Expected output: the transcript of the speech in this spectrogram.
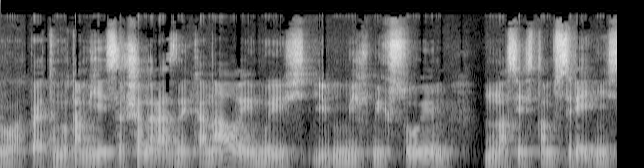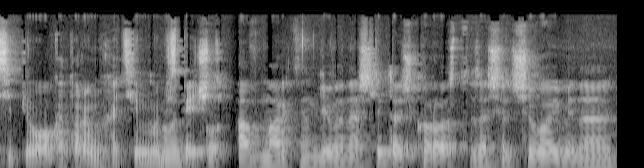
Вот, поэтому там есть совершенно разные каналы, и мы их миксуем. У нас есть там средний CPO, который мы хотим обеспечить. А в маркетинге вы нашли точку роста, за счет чего именно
